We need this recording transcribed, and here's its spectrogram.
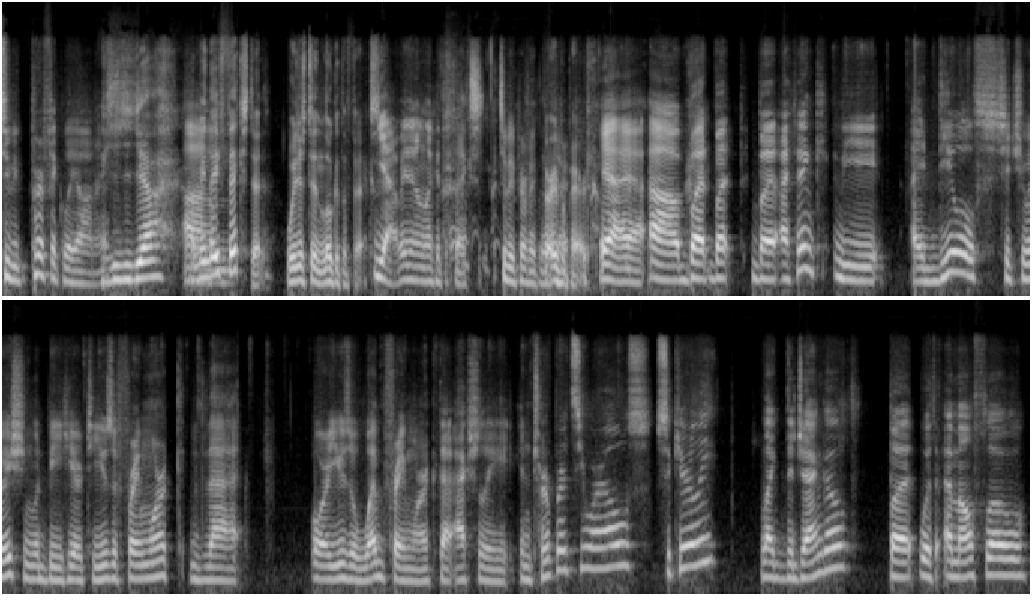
To be perfectly honest. Yeah, I mean they Um, fixed it. We just didn't look at the fix. Yeah, we didn't look at the fix. To be perfectly Very fair. prepared. Yeah, yeah. Uh, but but but I think the ideal situation would be here to use a framework that, or use a web framework that actually interprets URLs securely, like the Django. But with MLflow,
